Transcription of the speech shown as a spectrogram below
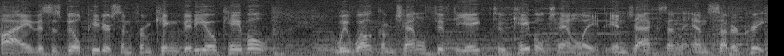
Hi, this is Bill Peterson from King Video Cable. We welcome Channel 58 to Cable Channel 8 in Jackson and Sutter Creek.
